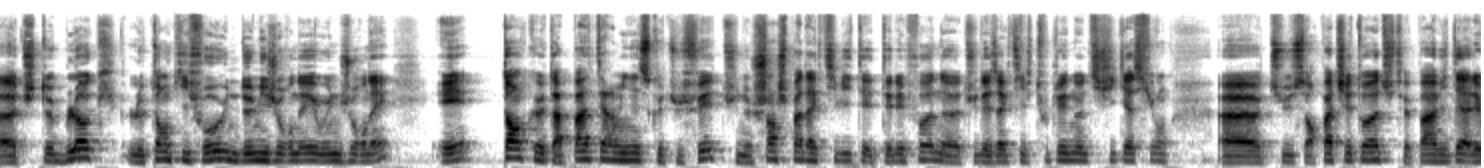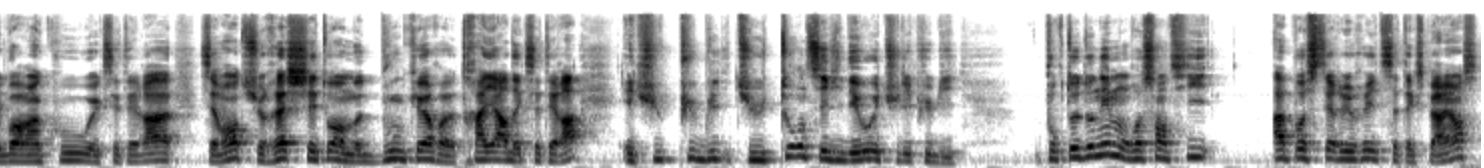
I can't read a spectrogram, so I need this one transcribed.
euh, tu te bloques le temps qu'il faut, une demi-journée ou une journée, et tant que tu n'as pas terminé ce que tu fais, tu ne changes pas d'activité. Téléphone, euh, tu désactives toutes les notifications, euh, tu sors pas de chez toi, tu te fais pas inviter à aller boire un coup, etc. C'est vraiment, tu restes chez toi en mode bunker, euh, tryhard, etc. Et tu, publies, tu tournes ces vidéos et tu les publies. Pour te donner mon ressenti a posteriori de cette expérience,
